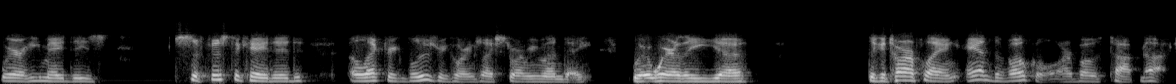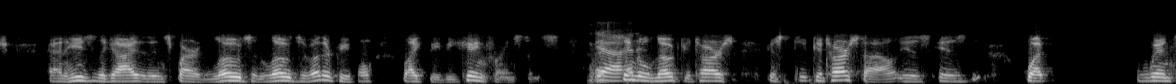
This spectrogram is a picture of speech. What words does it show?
where he made these sophisticated electric blues recordings like Stormy Monday, where, where the uh, the guitar playing and the vocal are both top notch. And he's the guy that inspired loads and loads of other people, like B.B. King, for instance. Yeah, single note guitars guitar style is is what went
